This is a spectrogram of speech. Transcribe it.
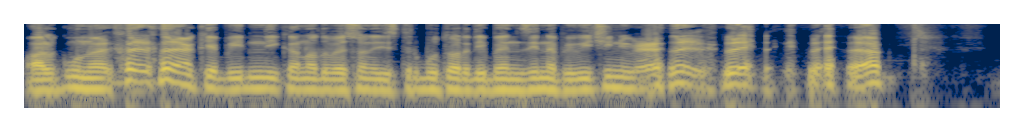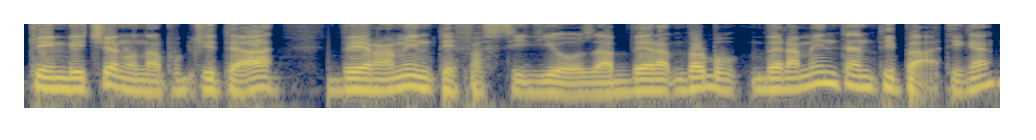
o alcune che vi indicano dove sono i distributori di benzina più vicini, che invece hanno una pubblicità veramente fastidiosa, vera, veramente antipatica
